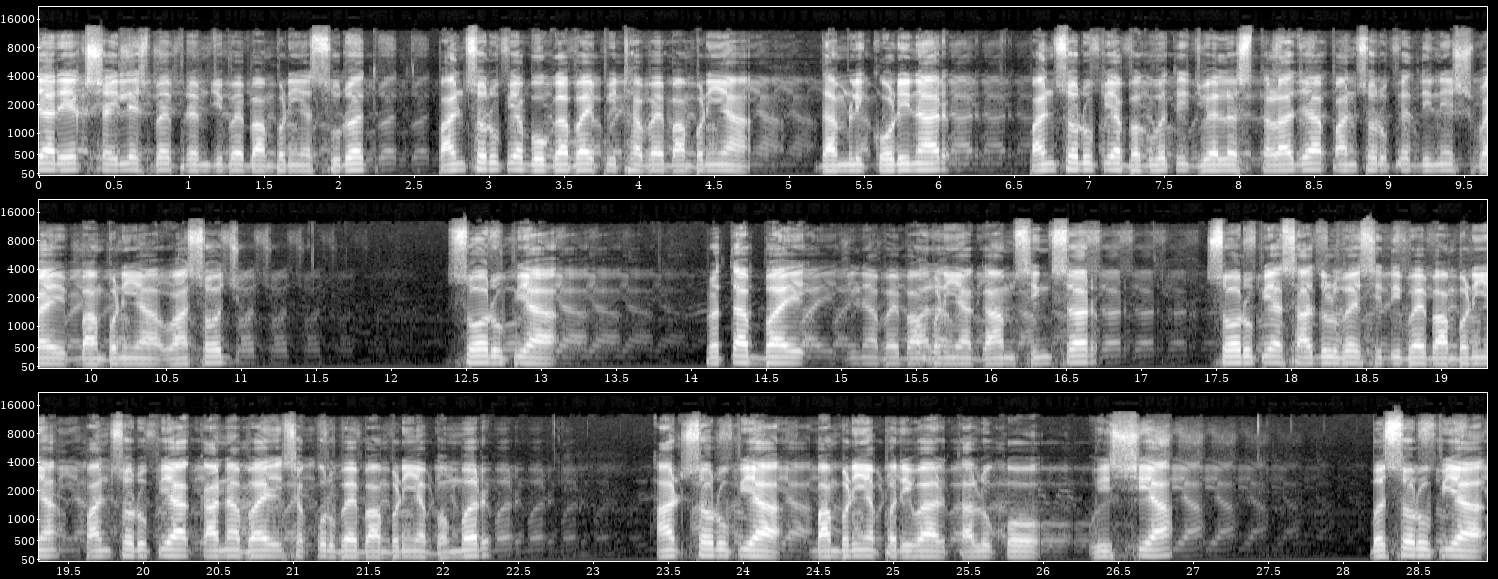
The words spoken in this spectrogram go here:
હજાર એક શૈલેષભાઈ પ્રેમજીભાઈ બાંભણિયા સુરત, પાંચસો રૂપિયા બોગાભાઈ પીઠાભાઈ બાંભણિયા દામલી કોડીનાર, પાંચસો રૂપિયા ભગવતી જ્વેલર્સ તળાજા, પાંચસો રૂપિયા દિનેશભાઈ બાંભણિયા વાંસોજ, સો રૂપિયા પ્રતાપભાઈ જીણાભાઈ બાંભણિયા, ગામ સિંગસર. સો રૂપિયા સાદુલભાઈ, સિદ્ધિભાઈ બાંભણિયા. પાંચસો રૂપિયા કાનાભાઈ, શકુરભાઈ બાંભણિયા ભંબર આઠસો રૂપિયા બાંભણિયા પરિવાર, તાલુકો વિસ્યા. બસો રૂપિયા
